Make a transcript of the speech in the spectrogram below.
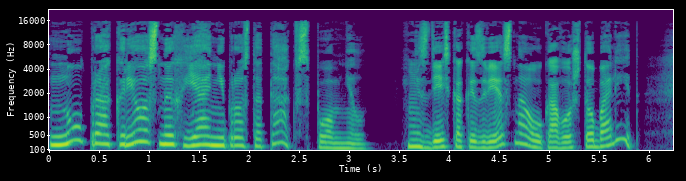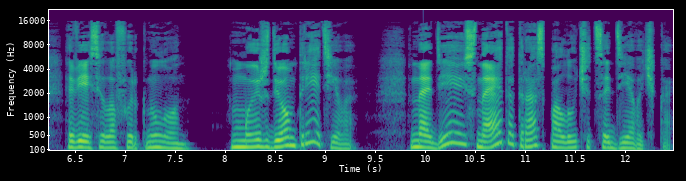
«Ну, про крестных я не просто так вспомнил. Здесь, как известно, у кого что болит», — весело фыркнул он. «Мы ждем третьего. Надеюсь, на этот раз получится девочка».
